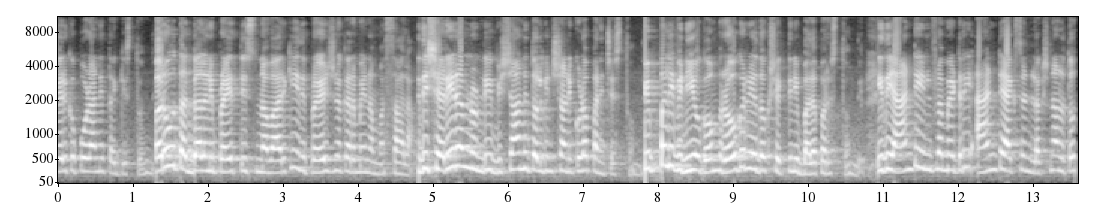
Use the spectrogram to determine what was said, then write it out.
పేరుకుపోవడాన్ని తగ్గిస్తుంది. బరువు తగ్గాలని ప్రయత్నిస్తున్న వారికి ఇది ప్రయోజనకరమైన మసాలా. ఇది శరీరం నుండి విషాన్ని తొలగించడానికి కూడా పనిచేస్తుంది. పిప్పలి వినియోగం రోగనిరోధక శక్తిని బలపరుస్తుంది. ఇది యాంటీ ఇన్ఫ్లమేటరీ యాంటీ ఆక్సిడెంట్ లక్షణాలతో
